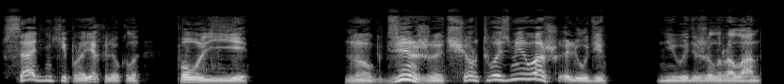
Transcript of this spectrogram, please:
Всадники проехали около поллье. — Но где же, черт возьми, ваши люди? — не выдержал Ролан.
